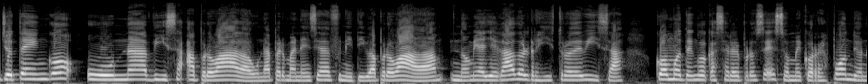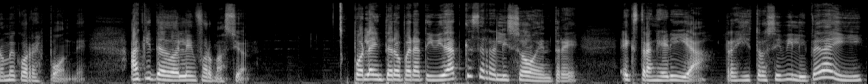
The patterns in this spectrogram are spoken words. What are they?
yo tengo una visa aprobada, una permanencia definitiva aprobada, no me ha llegado el registro de visa, ¿cómo tengo que hacer el proceso? ¿Me corresponde o no me corresponde? Aquí te doy la información. Por la interoperatividad que se realizó entre extranjería, registro civil y PDI,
